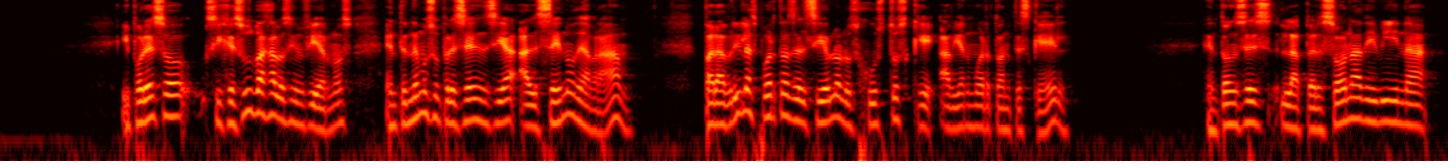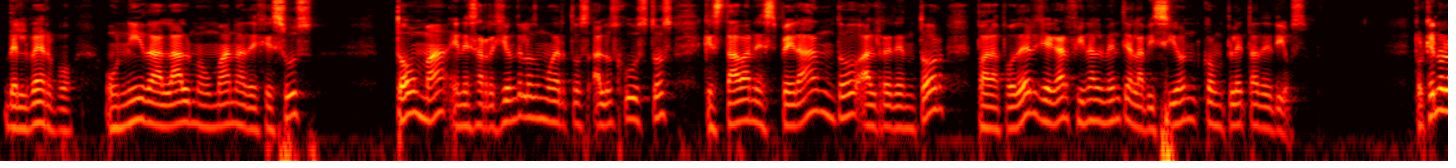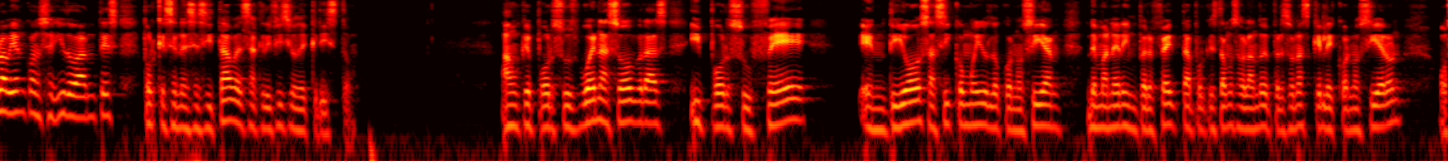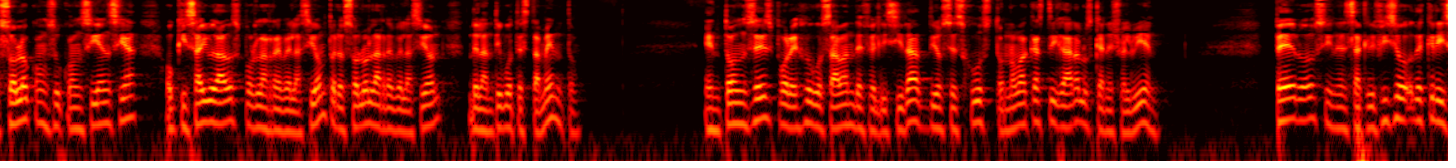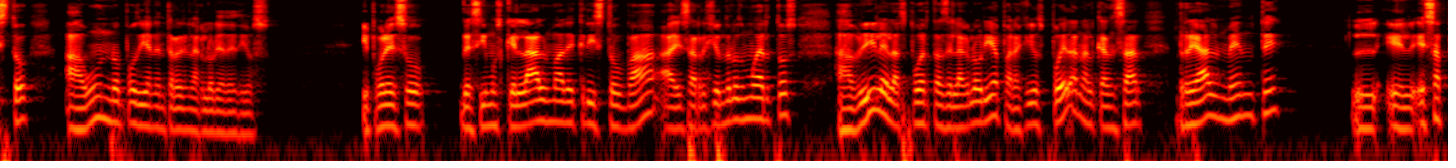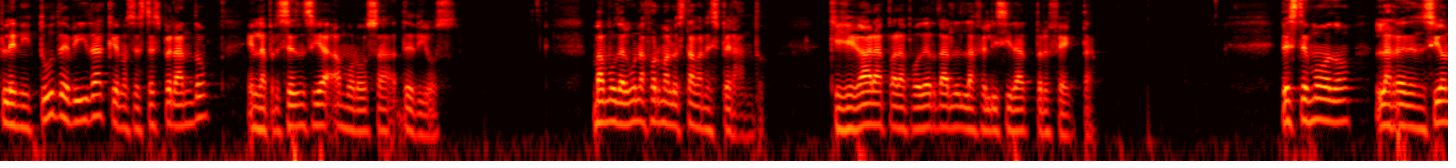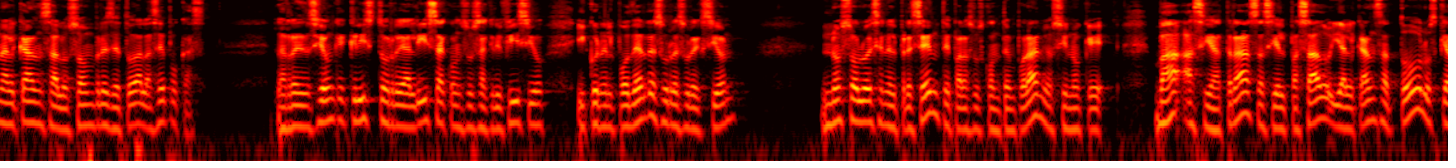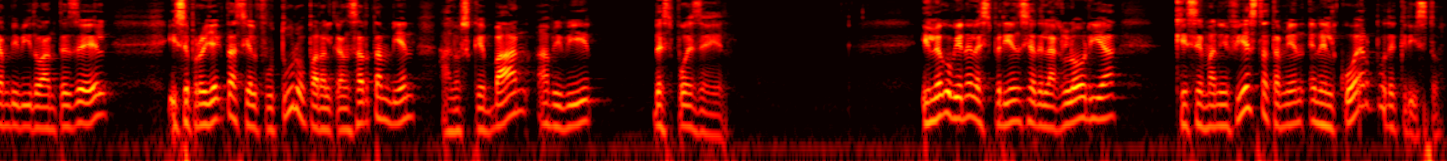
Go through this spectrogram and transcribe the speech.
Y por eso, si Jesús baja a los infiernos, entendemos su presencia al seno de Abraham, para abrir las puertas del cielo a los justos que habían muerto antes que él. Entonces la persona divina del Verbo, unida al alma humana de Jesús, toma en esa región de los muertos a los justos que estaban esperando al Redentor para poder llegar finalmente a la visión completa de Dios. ¿Por qué no lo habían conseguido antes? Porque se necesitaba el sacrificio de Cristo. Aunque por sus buenas obras y por su fe en Dios, así como ellos lo conocían de manera imperfecta, porque estamos hablando de personas que le conocieron o solo con su conciencia, o quizá ayudados por la revelación, pero solo la revelación del Antiguo Testamento. Entonces, por eso gozaban de felicidad. Dios es justo, no va a castigar a los que han hecho el bien. Pero sin el sacrificio de Cristo, aún no podían entrar en la gloria de Dios. Y por eso decimos que el alma de Cristo va a esa región de los muertos a abrirle las puertas de la gloria para que ellos puedan alcanzar realmente esa plenitud de vida que nos está esperando en la presencia amorosa de Dios. Vamos, de alguna forma lo estaban esperando, que llegara para poder darles la felicidad perfecta. De este modo, la redención alcanza a los hombres de todas las épocas, la redención que Cristo realiza con su sacrificio y con el poder de su resurrección no solo es en el presente para sus contemporáneos, sino que va hacia atrás, hacia el pasado y alcanza a todos los que han vivido antes de él y se proyecta hacia el futuro para alcanzar también a los que van a vivir después de él. Y luego viene la experiencia de la gloria que se manifiesta también en el cuerpo de Cristo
